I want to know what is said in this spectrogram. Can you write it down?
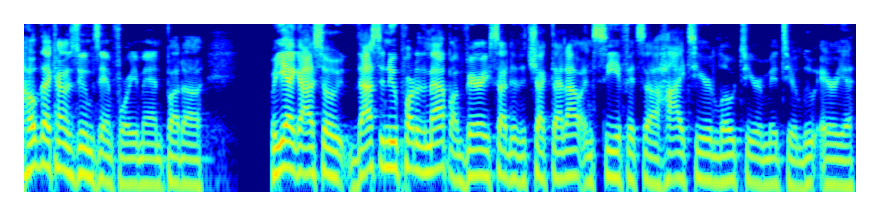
i hope that kind of zooms in for you man but uh but yeah guys so that's the new part of the map. I'm very excited to check that out and see if it's a high tier low tier mid tier loot area.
